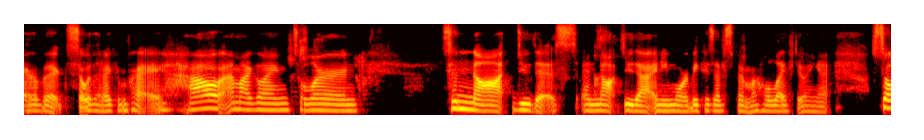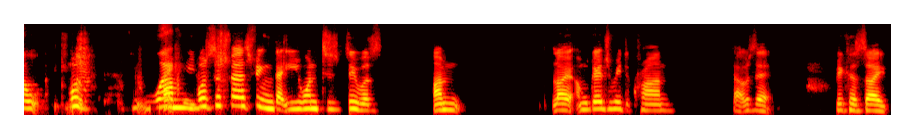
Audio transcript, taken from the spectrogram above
arabic so that i can pray how am i going to learn to not do this and not do that anymore because i've spent my whole life doing it so What- what um, can- what's the first thing that you wanted to do was I'm like I'm going to read the Quran. That was it. Because like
